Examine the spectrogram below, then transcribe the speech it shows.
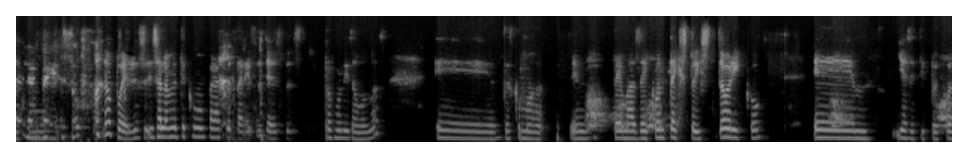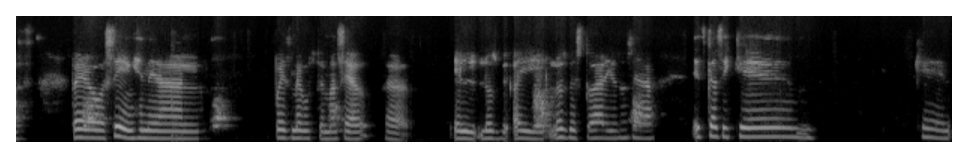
a hablar de eso. No, pues solamente como para contar eso, ya después profundizamos más. Eh, pues como en temas de contexto histórico em, y ese tipo de cosas. Pero sí, en general, pues me gustó demasiado. O sea, el, los, ahí, los vestuarios, o sea, es casi que, que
